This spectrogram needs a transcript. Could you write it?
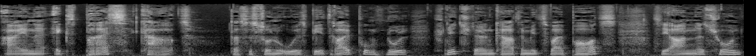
eine Express-Card. Das ist so eine USB 3.0 Schnittstellenkarte mit zwei Ports. Sie ahnen es schon,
